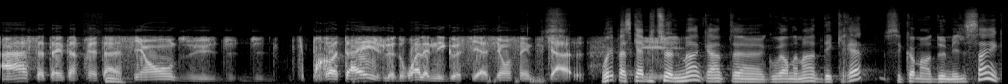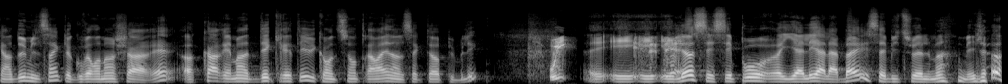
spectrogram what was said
à cette interprétation du, protège le droit à la négociation syndicale. Oui, parce qu'habituellement, quand un gouvernement décrète, c'est comme en 2005. En 2005, le gouvernement Charret a carrément décrété les conditions de travail dans le secteur public. Oui. Et, là, c'est pour y aller à la baisse habituellement, mais là...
